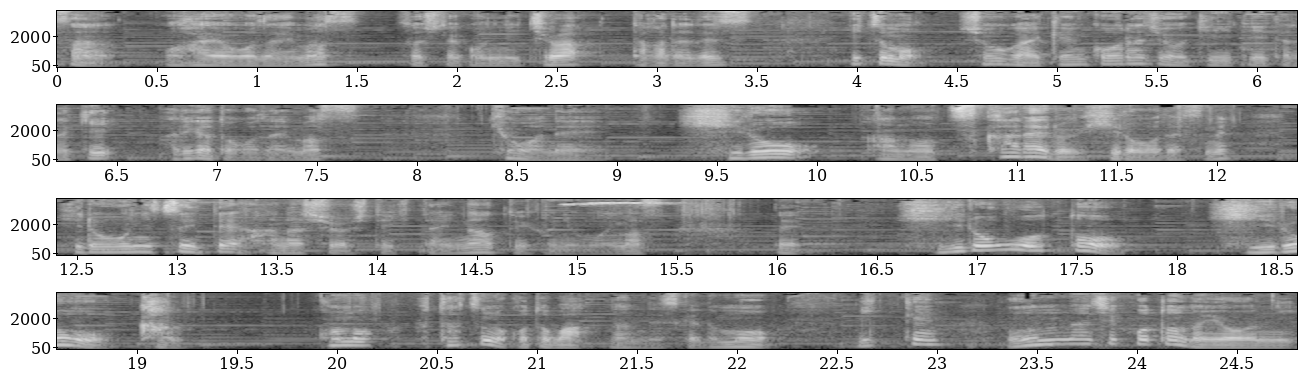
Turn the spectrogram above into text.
皆さんおはようございます。そしてこんにちは高田です。いつも生涯健康ラジオを聞いていただきありがとうございます。今日はね疲労あの疲れる疲労ですね。疲労について話をしていきたいなというふうに思います。で疲労と疲労感。この2つの言葉なんですけども一見同じことのように、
